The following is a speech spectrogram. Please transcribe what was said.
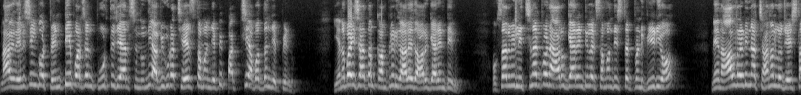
నాకు తెలిసి ఇంకో ట్వంటీ పర్సెంట్ పూర్తి చేయాల్సింది ఉంది అవి కూడా చేస్తామని చెప్పి పచ్చి అబద్ధం చెప్పిండు. ఎనభై శాతం కంప్లీట్ కాలేదు ఆరు గ్యారెంటీలు. ఒకసారి వీళ్ళు ఇచ్చినటువంటి ఆరు గ్యారెంటీలకు సంబంధించినటువంటి వీడియో నేను ఆల్రెడీ నా ఛానల్లో చేసిన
